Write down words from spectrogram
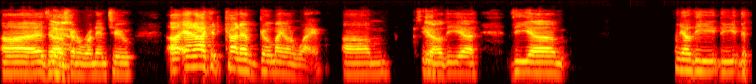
uh, that I was going to run into, uh, and I could kind of go my own way. Um, you Yeah. know the uh, the um, you know the the the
